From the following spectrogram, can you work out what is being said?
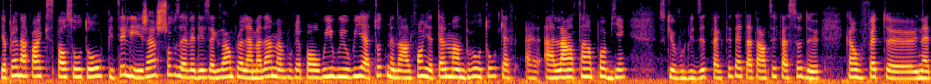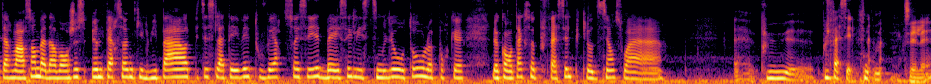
Il y a plein d'affaires qui se passent autour. Puis tu sais, les gens, je trouve que vous avez des exemples. La madame, elle vous répond oui, oui, oui à tout, mais dans le fond, il y a tellement de bruit autour qu'elle elle, elle entend pas bien ce que vous lui dites. Fait que tu d'être attentif à ça, de quand vous faites euh, une intervention, ben, d'avoir juste une personne qui lui parle. Puis tu sais, si la TV est ouverte, ça, essayez de baisser les stimuli autour là, pour que le contact soit plus facile puis que l'audition soit plus, euh, plus facile finalement. Excellent.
